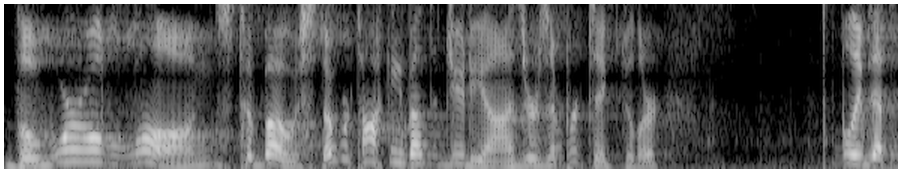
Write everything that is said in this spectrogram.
The world longs to boast. Though we're talking about the Judaizers in particular, I believe that's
